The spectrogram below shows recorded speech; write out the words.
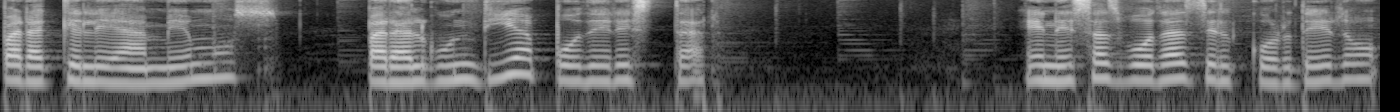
para que le amemos, para algún día poder estar en esas bodas del Cordero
